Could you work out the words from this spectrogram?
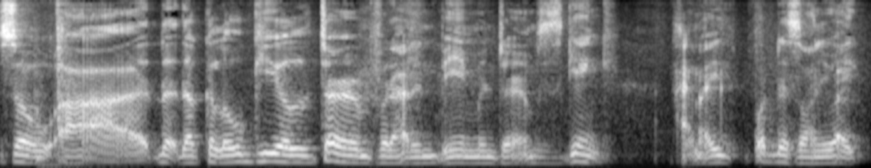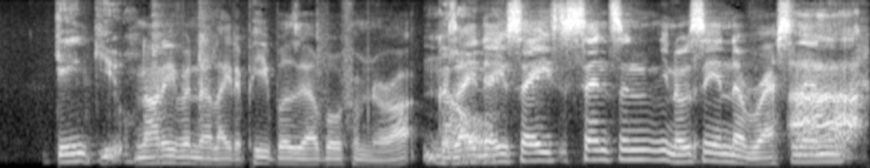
So uh, the the colloquial term for that in Beeman terms is gink. When I put this on you, I gink you. Not even the, like the people's elbow from the rock. Because No. they, they say sensing, you know, seeing the wrestling ah,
